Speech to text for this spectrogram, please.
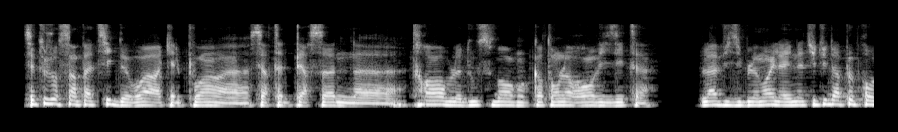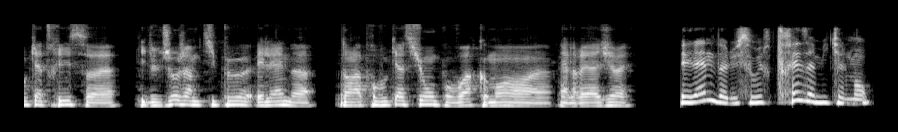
C'est toujours sympathique de voir à quel point euh, certaines personnes euh, tremblent doucement quand on leur rend visite. Là, visiblement, il a une attitude un peu provocatrice. il jauge un petit peu Hélène dans la provocation pour voir comment elle réagirait. Hélène va lui sourire très amicalement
